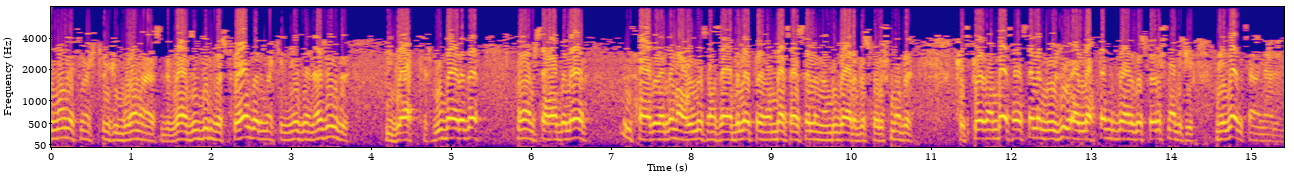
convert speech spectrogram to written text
İman etmək üçün ki, Quran ayəsidir, vacibdir və sual vermək ki, necə, necədir? Bidətdir. Bu barədə həm sahabələr, sahabələrdən ağıllısan, sahabələr Peyğəmbər s.ə.v bu barədə soruşmadı. Heç Peyğəmbər s.ə.v özü Allahdan bu barədə soruşmadı ki, necədir sənin əlin?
